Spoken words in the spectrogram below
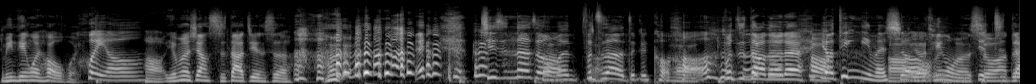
明天会后悔。会哦。好，有没有像十大建设？其实那时候我们不知道有这个口号哦，不知道对不对？好 有听你们好说，有听我们说，对，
